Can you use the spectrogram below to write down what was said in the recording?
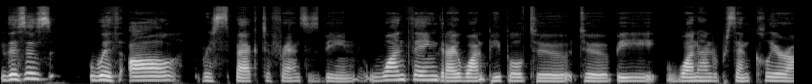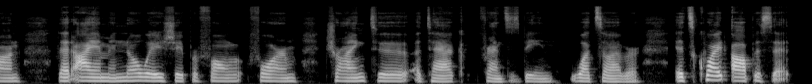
this is with all respect to Frances Bean, one thing that I want people to to be 100% clear on that I am in no way, shape, or form trying to attack Frances Bean whatsoever. It's quite opposite.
